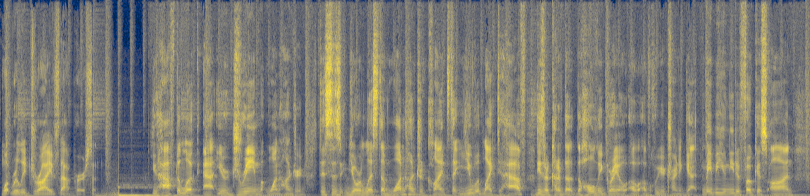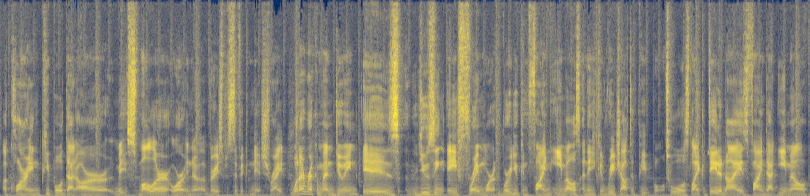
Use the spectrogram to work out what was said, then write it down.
what really drives that person you have to look at your dream 100. This is your list of 100 clients that you would like to have. These are kind of the, the holy grail of, of who you're trying to get. Maybe you need to focus on acquiring people that are maybe smaller or in a very specific niche, right? What I recommend doing is using a framework where you can find emails and then you can reach out to people. Tools like Datanyze, Find That Email,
